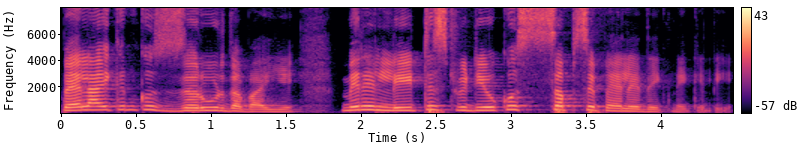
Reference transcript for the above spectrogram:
बेल आइकन को ज़रूर दबाइए मेरे लेटेस्ट वीडियो को सबसे पहले देखने के लिए।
